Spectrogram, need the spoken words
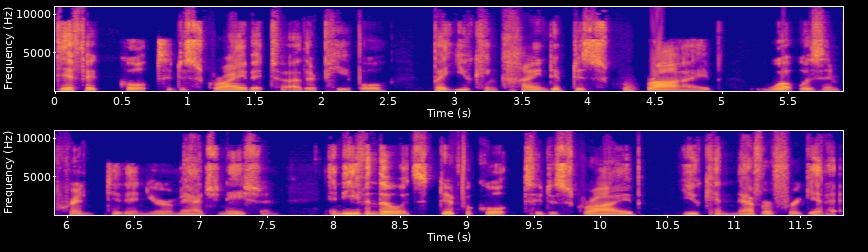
difficult to describe it to other people, but you can kind of describe what was imprinted in your imagination. And even though it's difficult to describe, you can never forget it.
